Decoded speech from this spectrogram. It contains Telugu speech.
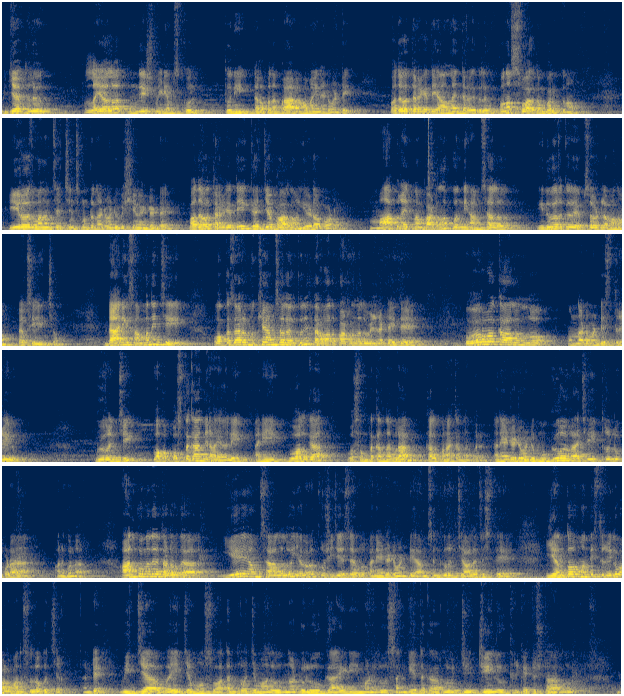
విద్యార్థులు లయాల ఇంగ్లీష్ మీడియం స్కూల్ తుని తరపున ప్రారంభమైనటువంటి పదవ తరగతి ఆన్లైన్ తరగతులకు పునఃస్వాగతం పలుకుతున్నాం. ఈరోజు మనం చర్చించుకుంటున్నటువంటి విషయం ఏంటంటే పదవ తరగతి గద్య భాగం ఏడవ పాఠం. మా ప్రయత్నం పాఠంలో కొన్ని అంశాలు ఇదివరకు ఎపిసోడ్లో మనం పరిశీలించాం. దానికి సంబంధించి ఒక్కసారి ముఖ్య అంశాలు అనుకుని తర్వాత పాఠంలోకి వెళ్ళినట్టయితే పూర్వకాలంలో ఉన్నటువంటి స్త్రీలు గురించి ఒక పుస్తకాన్ని రాయాలి అని వోల్గా వసంత కన్నబ్రాన్ కల్పన కన్నబ్రాన్ అనేటటువంటి ముగ్గురు రచయిత్రులు కూడా అనుకున్నారు. అనుకున్నదే తడవుగా ఏ అంశాలలో ఎవరు కృషి చేశారు అనేటటువంటి అంశం గురించి ఆలోచిస్తే ఎంతోమంది స్త్రీలు వాళ్ళ మనసులోకి వచ్చారు. అంటే విద్య వైద్యము స్వాతంత్రోద్యమాలు నటులు గాయనీమణులు సంగీతకారులు జడ్జీలు క్రికెట్ స్టార్లు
